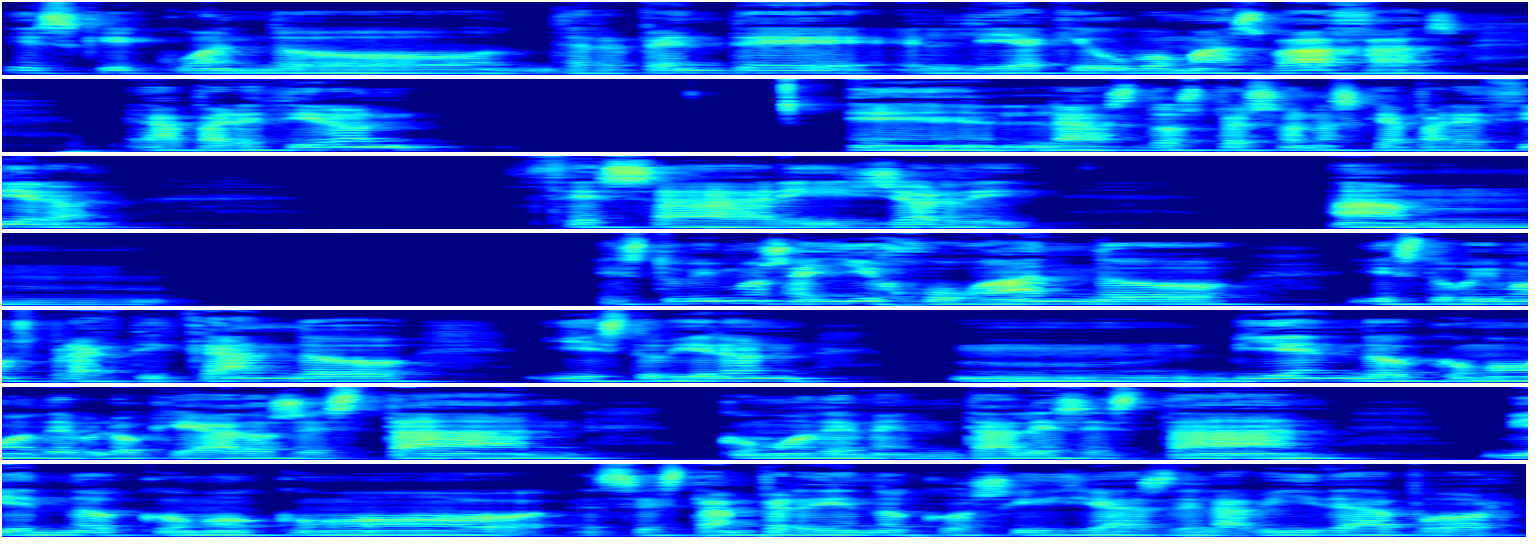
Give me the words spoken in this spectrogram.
es que cuando de repente, el día que hubo más bajas, aparecieron eh, las dos personas que aparecieron, César y Jordi, estuvimos allí jugando y estuvimos practicando y estuvieron mm, viendo cómo de bloqueados están, cómo de mentales están, viendo cómo, cómo se están perdiendo cosillas de la vida por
